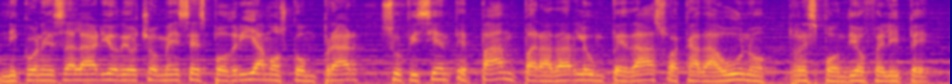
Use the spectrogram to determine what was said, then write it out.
Ni con el salario de ocho meses podríamos comprar suficiente pan para darle un pedazo a cada uno, respondió Felipe.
